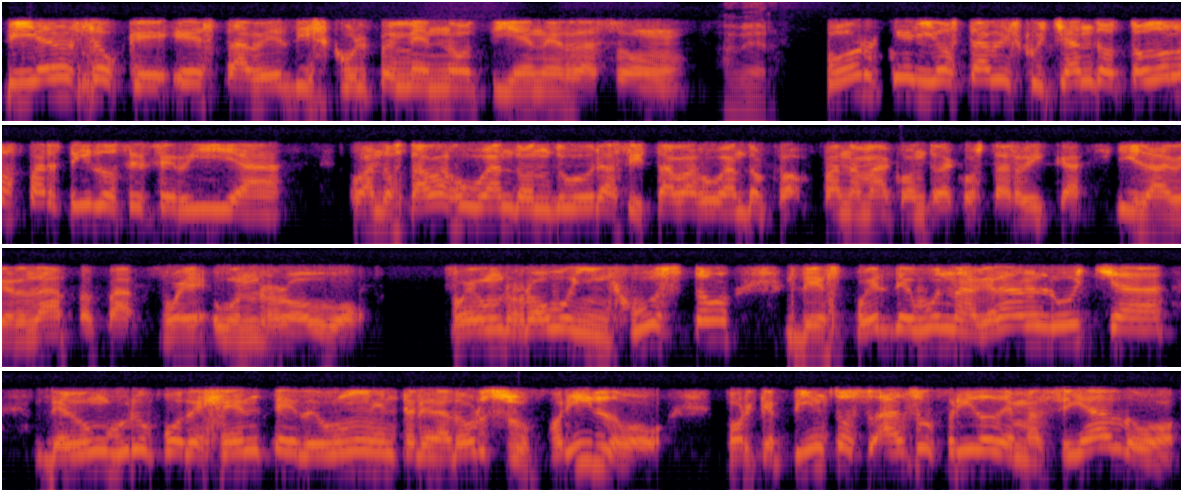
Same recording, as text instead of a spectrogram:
Pienso que esta vez, discúlpeme, no tiene razón. A ver. Porque yo estaba escuchando todos los partidos ese día cuando estaba jugando Honduras y estaba jugando Panamá contra Costa Rica. Y la verdad, papá, fue un robo. Fue un robo injusto después de una gran lucha de un grupo de gente, de un entrenador sufrido, porque Pintos ha sufrido demasiado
